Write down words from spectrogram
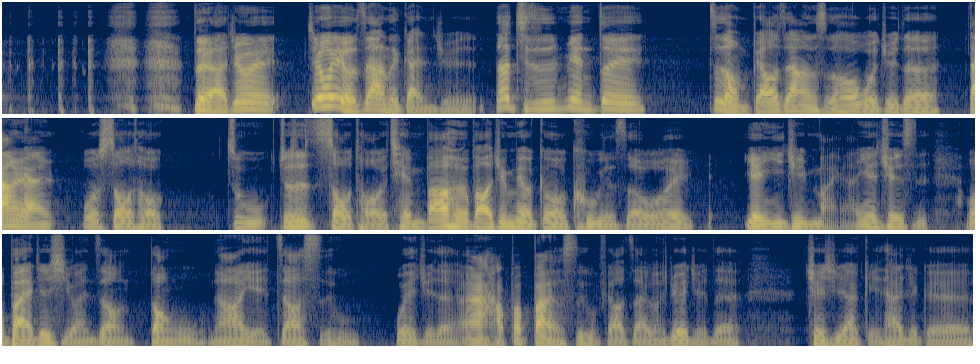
对啊，就会就会有这样的感觉。那其实面对这种标章的时候，我觉得，当然我手头足就是手头钱包荷包就没有跟我哭的时候，我会。愿意去买啊，因为确实我本来就喜欢这种动物，然后也知道石斛，我也觉得啊，好棒棒有石斛标章，我就会觉得确实要给他这个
